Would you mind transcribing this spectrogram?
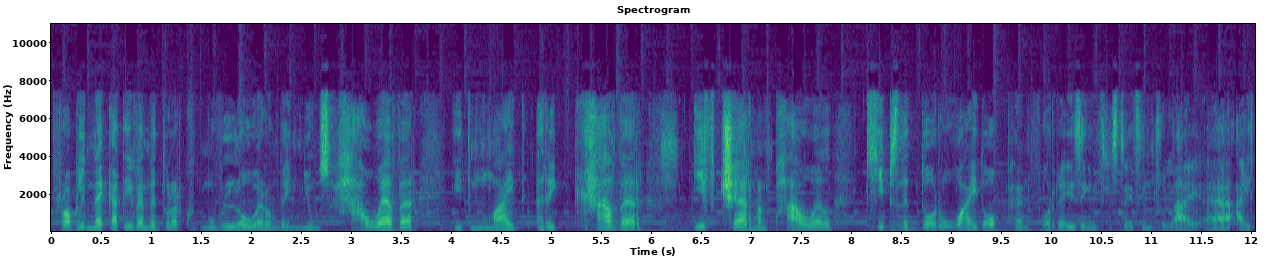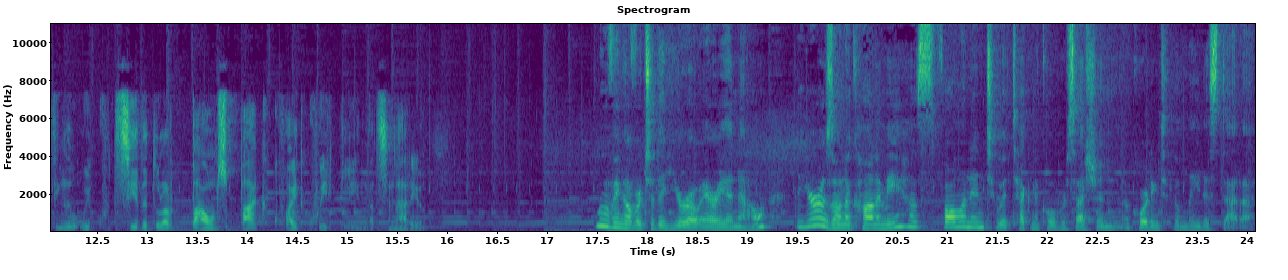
probably negative and the dollar could move lower on the news. However, it might recover if Chairman Powell keeps the door wide open for raising interest rates in July. Uh, I think that we could see the dollar bounce back quite quickly in that scenario. Moving over to the euro area now, the eurozone economy has fallen into a technical recession, according to the latest data.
